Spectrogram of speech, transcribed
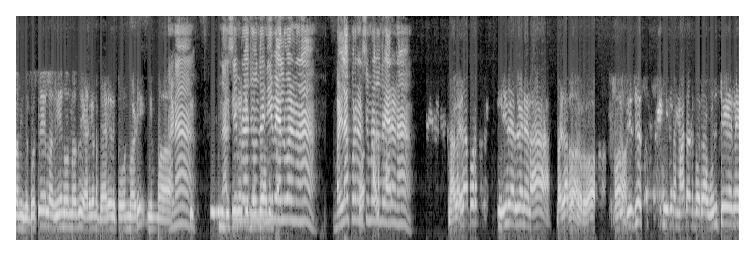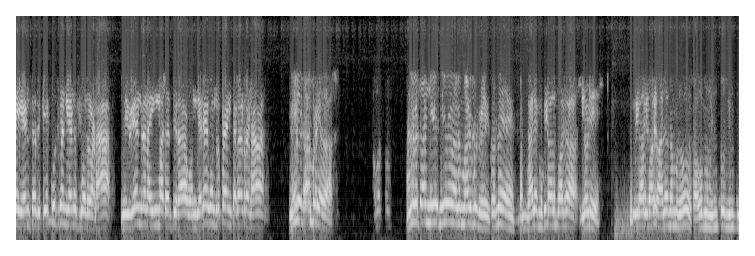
ನಮ್ಗೆ ಗೊತ್ತೇ ಇಲ್ಲ ಅದೇನು ಅನ್ನೋದು ಯಾರಿಗಾನ ಬೇರೆ ಫೋನ್ ಮಾಡಿ ನಿಮ್ಮ ಅಣ್ಣ ನರಸಿಂಹರಾಜು ಅಂದ್ರೆ ನೀವೇ ಅಲ್ವಾ ಅಣ್ಣ? ಬಳ್ಳಾಪುರ ನರಸಿಂಹರಾಜು ಅಂದ್ರೆ ಯಾರಣ್ಣ? ಬಳ್ಳಾಪುರ ನೀವೇ ಅಲ್ವೇನಣ್ಣ? ಬಳ್ಳಾಪುರದವರು. ಬಿಸ್ನೆಸ್ ಮಾತಾಡ್ಬೋದಾ? ಹುಂಚೆ ಎಲೆ ಎಣ್ಸೋದಕ್ಕೆ ಕೂತ್ಕೊಂಡು ಎಣಿಸ್ಬೋದು ಅಣ್ಣ. ನೀವೇಂದ್ರಣ್ಣ ಹಿಂಗ್ ಮಾತಾಡ್ತೀರಾ? ಒಂದ್ ಎಲೆ ಒಂದ್ ರೂಪಾಯಿ ಹಿಂಗ್ ತಗೊಳ್ರಣ್ಣ. ನೀವೇ ತಗೊಂಡ್ಬಿಡಿ ಅದ. ನೀವೇ ತಗೊಂಡ್ ನೀವೇ ನೀವೇ ಅದನ್ನ ಮಾಡ್ಬಿಡ್ರಿ. ಸೊನ್ನೆ ನಮ್ ಗಾಲೆ ಮುಕ್ತಾಲ್ ಭಾಗ ನೋಡಿ. ಮುಕ್ತಾಲ್ ಭಾಗ ಅಲ್ಲೇ ನಮ್ದು. ಅವ್ರು ನಿಂತು ನಿಂತು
